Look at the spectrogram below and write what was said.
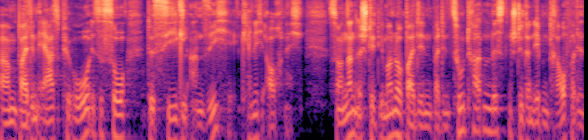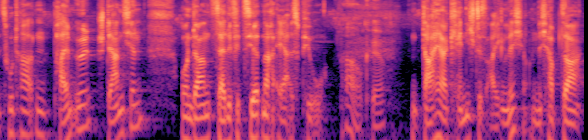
Ähm, bei dem RSPO ist es so, das Siegel an sich kenne ich auch nicht, sondern es steht immer nur bei den, bei den Zutatenlisten, steht dann eben drauf bei den Zutaten Palmöl, Sternchen und dann zertifiziert nach RSPO. Ah, okay. Und daher kenne ich das eigentlich und ich habe da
